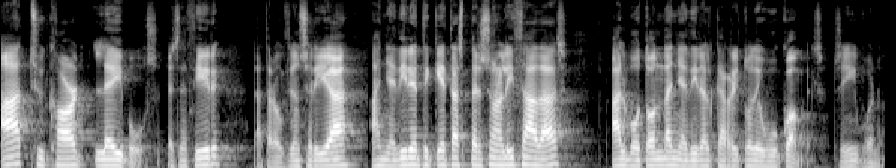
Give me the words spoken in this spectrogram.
Add to Cart Labels, es decir, la traducción sería añadir etiquetas personalizadas al botón de añadir al carrito de WooCommerce. Sí, bueno,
